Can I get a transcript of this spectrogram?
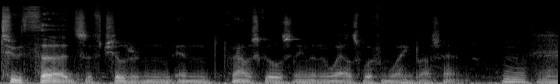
two thirds of children in grammar schools in England and Wales were from working class homes. Mm-hmm.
